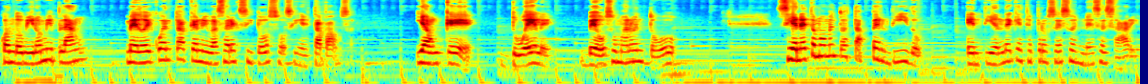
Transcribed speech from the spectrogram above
Cuando miro mi plan, me doy cuenta que no iba a ser exitoso sin esta pausa. Y aunque duele, veo su mano en todo. Si en este momento estás perdido, entiende que este proceso es necesario.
